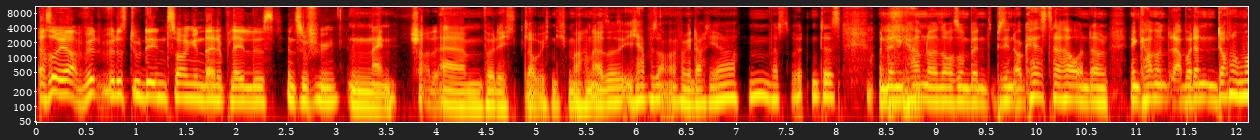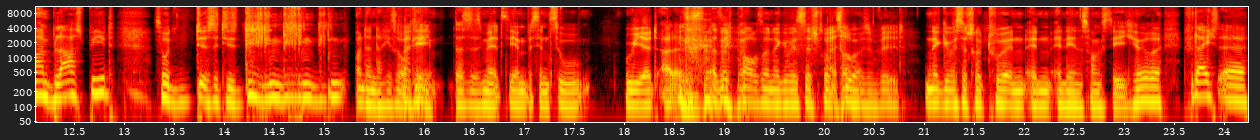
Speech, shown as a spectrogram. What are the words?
Achso, ja, würd, würdest du den Song in deine Playlist hinzufügen? Nein. Schade. Ähm, würde ich, glaube ich, nicht machen. Also ich habe so am Anfang gedacht, ja, hm, was wird denn das? Und dann kam da noch so ein bisschen Orchester und dann, dann kam dann, aber dann doch nochmal ein Blastbeat. So, das ist dieses. Und dann dachte ich so, okay, das ist mir jetzt hier ein bisschen zu weird alles. Also ich brauche so eine gewisse ein Struktur. bisschen wild. Eine gewisse Struktur in, in, in den Songs, die ich höre. Vielleicht äh,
